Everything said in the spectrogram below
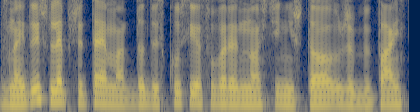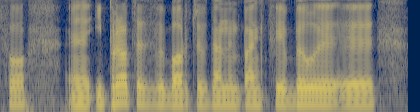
znajdujesz lepszy temat do dyskusji o suwerenności niż to, żeby państwo e, i proces wyborczy w danym państwie były e,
